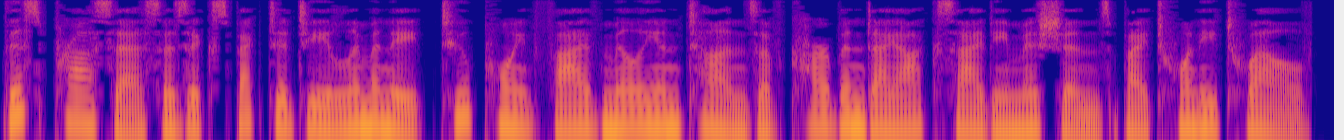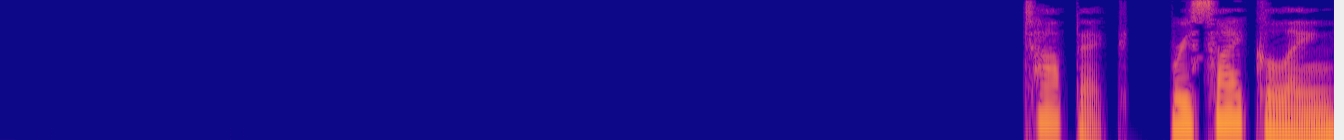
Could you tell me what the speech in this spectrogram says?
This process is expected to eliminate 2.5 million tons of carbon dioxide emissions by 2012. Topic: Recycling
